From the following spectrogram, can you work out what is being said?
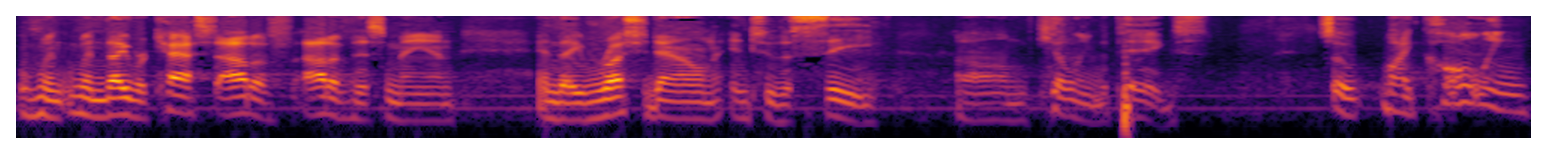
when, when they were cast out of, out of this man, and they rushed down into the sea, um, killing the pigs. So, by calling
